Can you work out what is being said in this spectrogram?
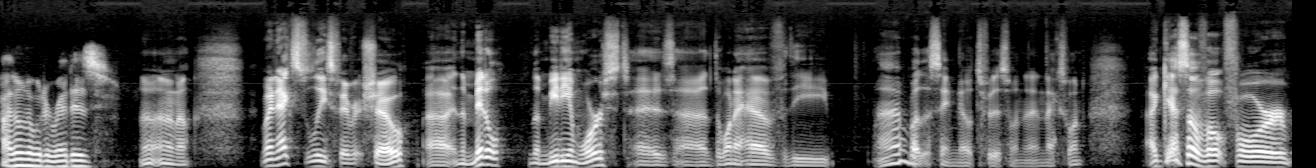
I don't know what a red is. I I don't know. My next least favorite show, uh, in the middle, the medium worst, is uh, the one I have the uh, about the same notes for this one and the next one. I guess I'll vote for.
